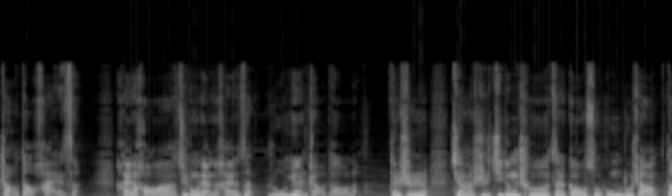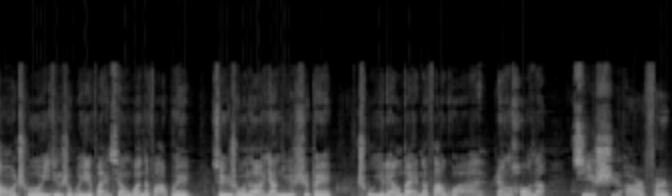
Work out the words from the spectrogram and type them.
找到孩子。还好啊，最终两个孩子如愿找到了。但是驾驶机动车在高速公路上倒车已经是违反相关的法规，所以说呢，杨女士被处以两百元的罚款，然后呢记十二分。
